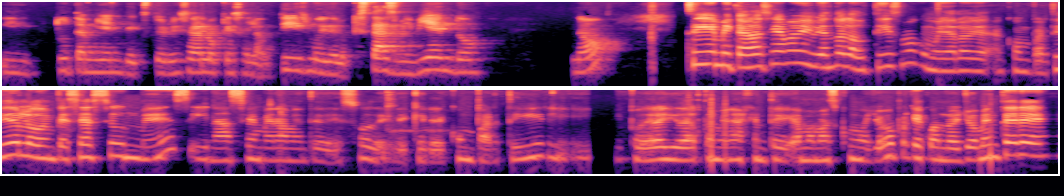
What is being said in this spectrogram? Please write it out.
y tú también de exteriorizar lo que es el autismo y de lo que estás viviendo, ¿no? Sí, mi canal se llama Viviendo el Autismo, como ya lo había compartido, lo empecé hace un mes y nace meramente de eso, de, querer compartir y, y, poder ayudar también a gente, a mamás como yo, porque cuando yo me enteré,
